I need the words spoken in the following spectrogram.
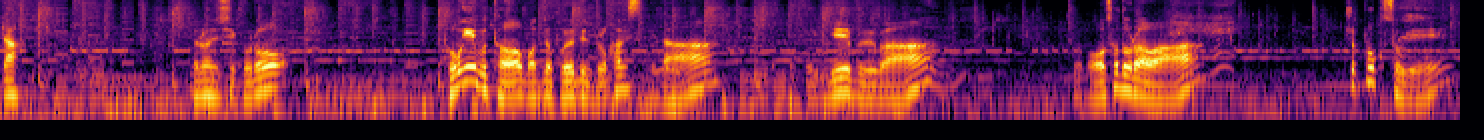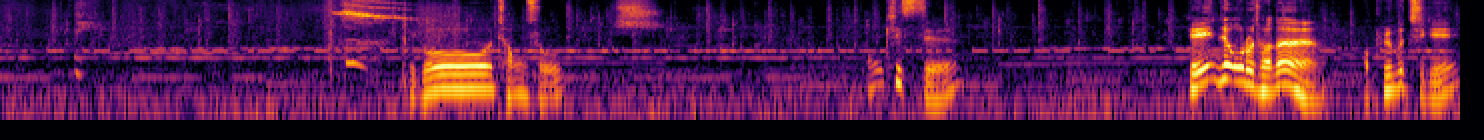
자 이런 식으로 동의부터 먼저 보여드리도록 하겠습니다. 또 이해 불가 어서 돌아와 축복 소리 그리고 정숙 홈키스 개인적으로 저는 어, 불붙이기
